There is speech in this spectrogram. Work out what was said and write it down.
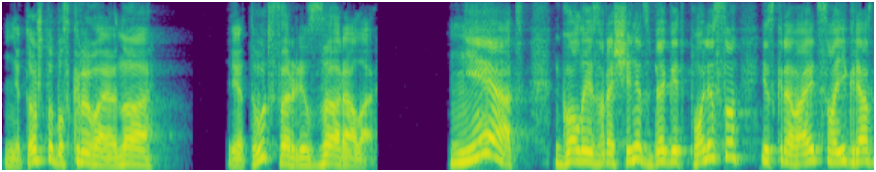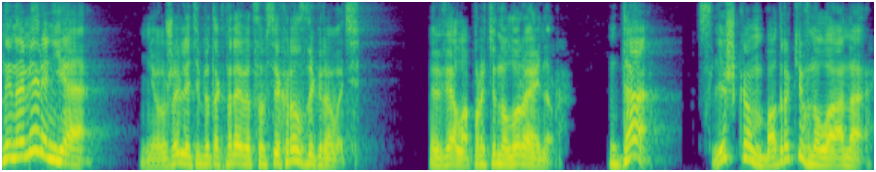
«Не то чтобы скрываю, но...» И тут Феррис заорала. «Нет! Голый извращенец бегает по лесу и скрывает свои грязные намерения!» «Неужели тебе так нравится всех разыгрывать?» Вяло протянул Райнер. «Да!» Слишком бодро кивнула она.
